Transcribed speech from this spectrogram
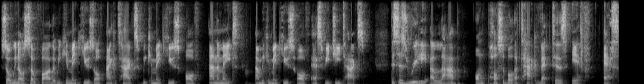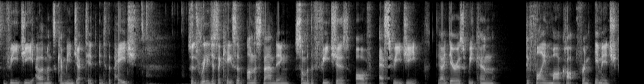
So we know so far that we can make use of anchor tags, we can make use of animate, and we can make use of SVG tags. This is really a lab on possible attack vectors if SVG elements can be injected into the page. So it's really just a case of understanding some of the features of SVG. The idea is we can define markup for an image,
